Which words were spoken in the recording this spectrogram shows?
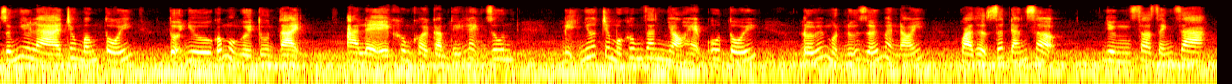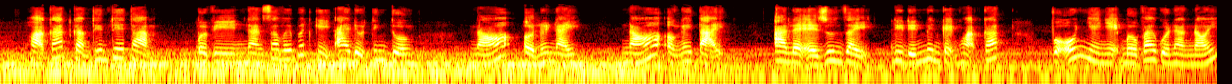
giống như là trong bóng tối, tựa như có một người tồn tại. A Lệ không khỏi cảm thấy lạnh run, bị nhốt trong một không gian nhỏ hẹp u tối, đối với một nữ giới mà nói, quả thật rất đáng sợ. Nhưng so sánh ra, Họa Cát càng thêm thê thảm, bởi vì nàng so với bất kỳ ai đều tin tưởng, nó ở nơi này, nó ở ngay tại. A Lệ run rẩy đi đến bên cạnh Họa Cát, vỗ nhẹ nhẹ bờ vai của nàng nói:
